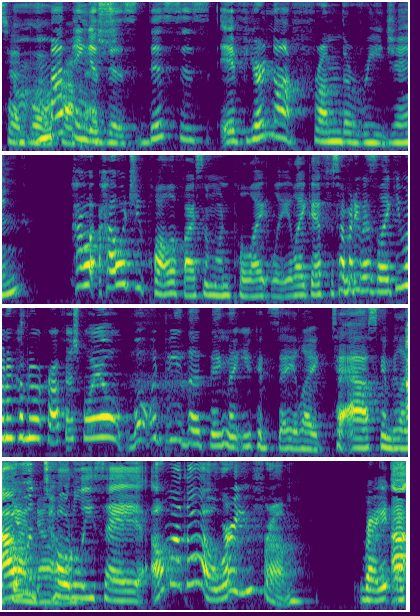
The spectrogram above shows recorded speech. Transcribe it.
to uh, boil My crawfish. thing is this. This is if you're not from the region. How how would you qualify someone politely? Like if somebody was like, "You want to come to a crawfish boil?" What would be the thing that you could say like to ask and be like, I "Yeah, would no." totally say, "Oh my God, where are you from? Right." I,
